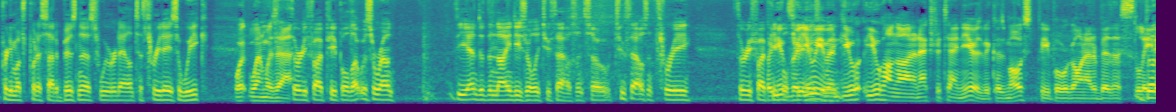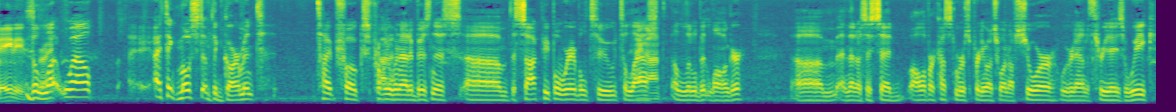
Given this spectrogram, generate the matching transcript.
pretty much put us out of business. We were down to three days a week, What, when was that? 35 people. That was around the end of the 90s, early 2000s. So 2003, 35 But people. you, but you even you you hung on an extra ten years because most people were going out of business late The- eighties. the right? well, I- I think most of the garment type folks probably went out of business. Um, the sock people were able to to last a little bit longer. Um, and then, as I said, all of our customers pretty much went offshore. We were down to three days a week,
